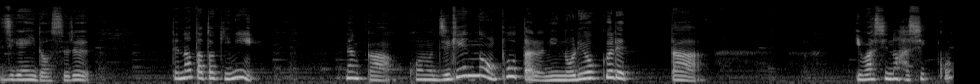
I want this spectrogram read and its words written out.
次元移動する。ってなった時になんかこの次元のポータルに乗り遅れたイワシの端っこ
